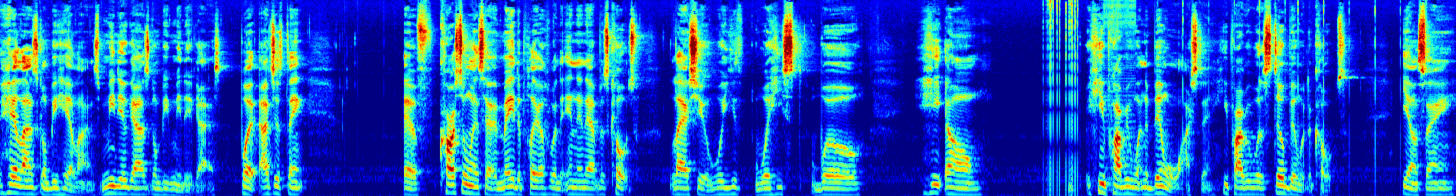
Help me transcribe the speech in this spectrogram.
headlines gonna be headlines. Media guys gonna be media guys. But I just think if Carson Wentz had made the playoffs with the Indianapolis Colts last year, will you will he will he um he probably wouldn't have been with Washington. He probably would have still been with the Colts. You know what I'm saying?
